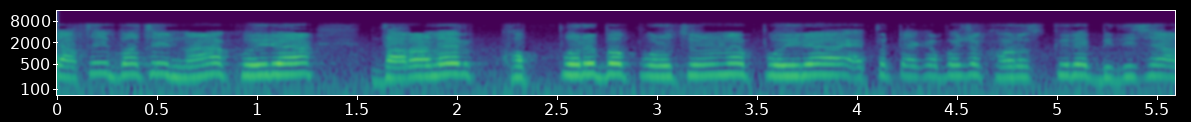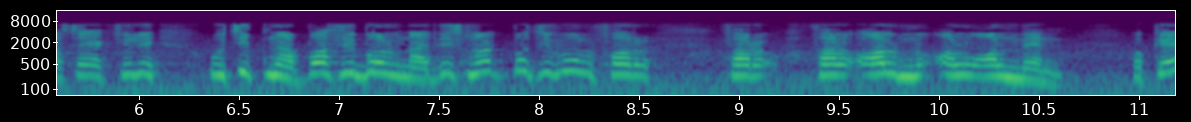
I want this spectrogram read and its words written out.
যাচাই বাছাই না কইরা দালালের খপ্পরে বা প্রচলনা পইরা এত টাকা পয়সা খরচ করে বিদেশে আসা অ্যাকচুয়ালি উচিত না পসিবল না। This not possible for for for all all all men okay?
